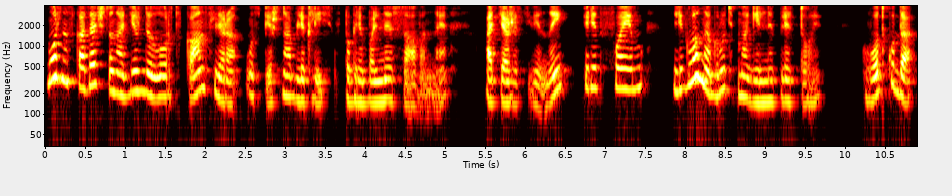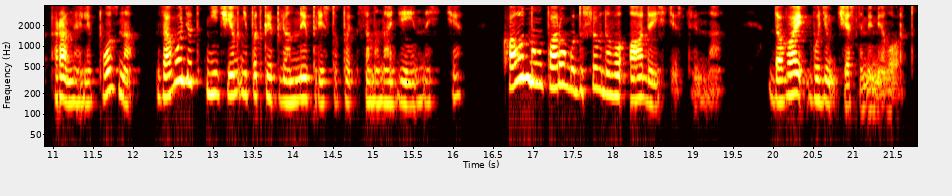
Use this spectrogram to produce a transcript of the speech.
можно сказать, что надежды лорд-канцлера успешно облеклись в погребальные саванны, а тяжесть вины перед Фейм легла на грудь могильной плитой. Вот куда, рано или поздно, заводят ничем не подкрепленные приступы самонадеянности. К холодному порогу душевного ада, естественно. Давай будем честными, милорд.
